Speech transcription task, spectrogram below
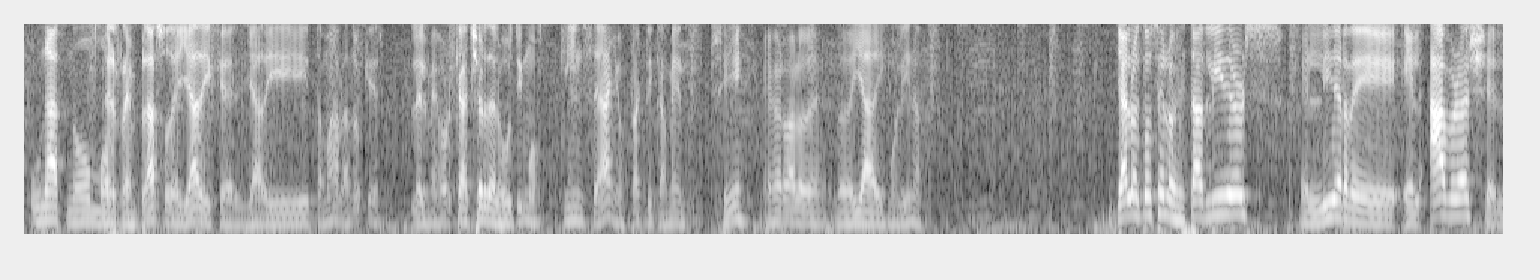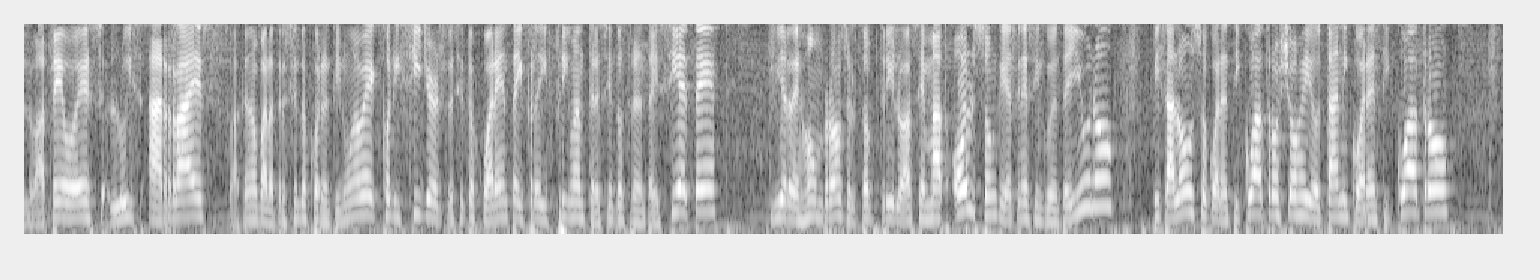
un ad no El reemplazo de Yadi, que el Yadi, estamos hablando que es el mejor catcher de los últimos 15 años prácticamente. Sí, es verdad lo de, lo de Yadi. Molina. Ya lo entonces los stat leaders. El líder de el average, el bateo es Luis Arraez, bateando para 349. Cody Seager 340 y Freddy Freeman 337. Líder de home runs, el top 3 lo hace Matt Olson, que ya tiene 51. Pete Alonso 44. Shohei Otani 44.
